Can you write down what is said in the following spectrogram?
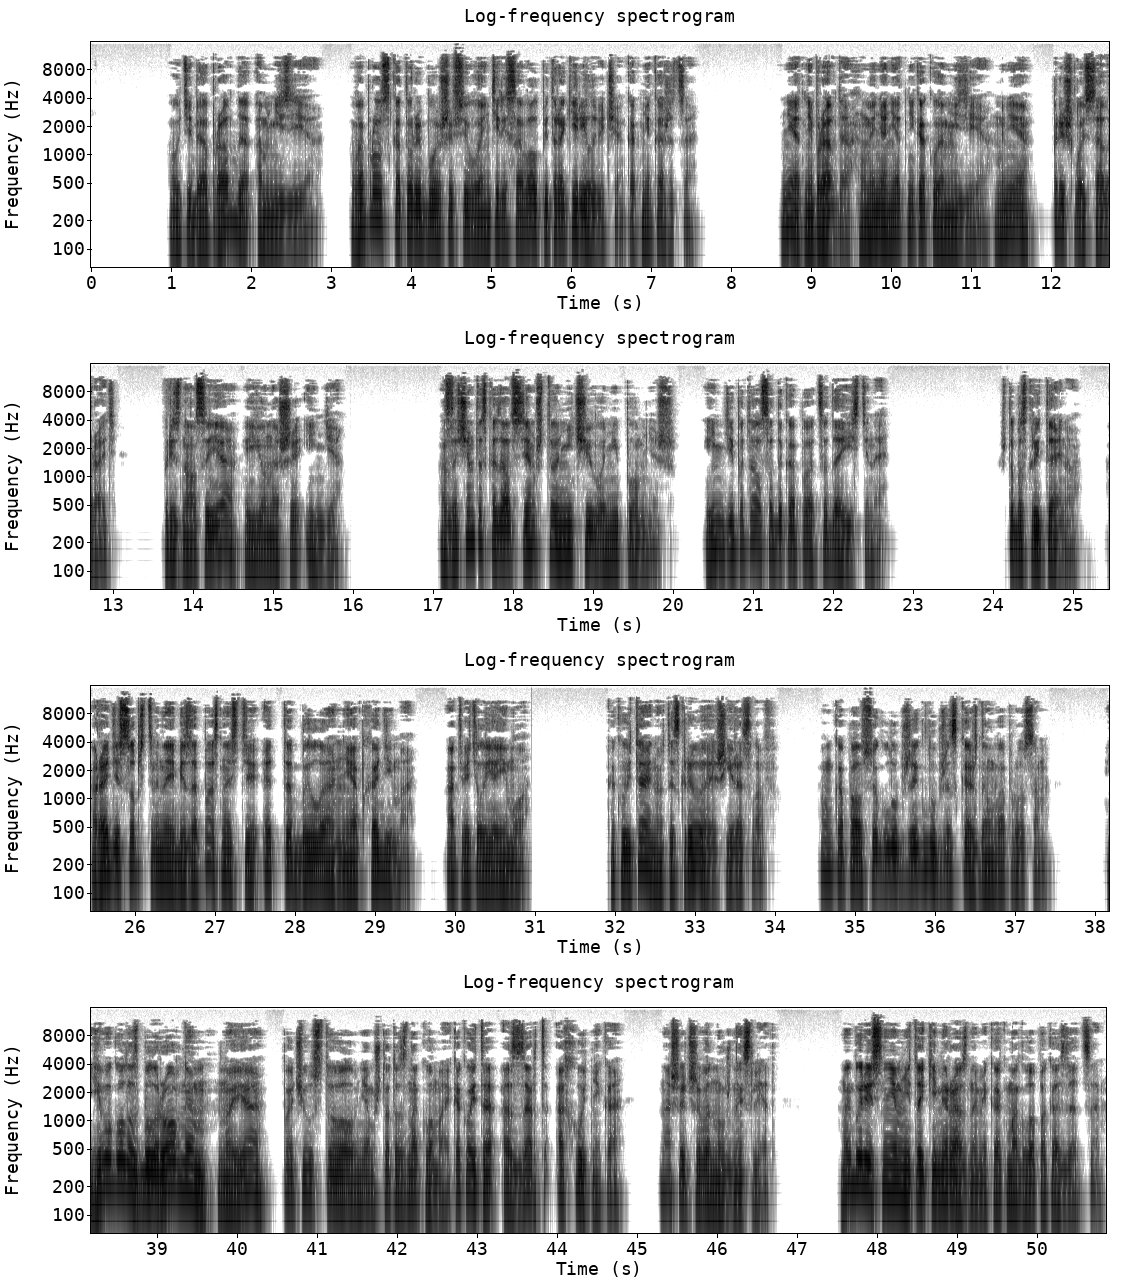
«У тебя правда амнезия?» Вопрос, который больше всего интересовал Петра Кирилловича, как мне кажется. «Нет, неправда. У меня нет никакой амнезии. Мне пришлось соврать», — признался я юноше Инди. «А зачем ты сказал всем, что ничего не помнишь?» Инди пытался докопаться до истины. «Чтобы скрыть тайну. Ради собственной безопасности это было необходимо». — ответил я ему. «Какую тайну ты скрываешь, Ярослав?» Он копал все глубже и глубже с каждым вопросом. Его голос был ровным, но я почувствовал в нем что-то знакомое, какой-то азарт охотника, нашедшего нужный след. Мы были с ним не такими разными, как могло показаться.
